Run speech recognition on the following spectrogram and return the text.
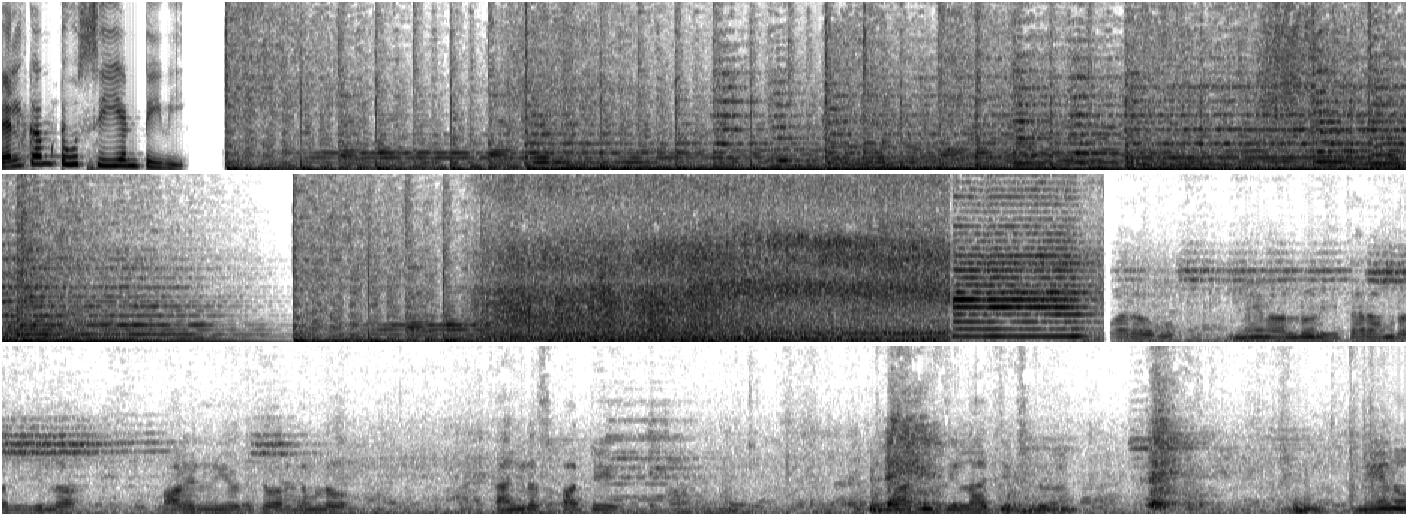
వెల్కమ్ టు సిఎన్ టీవీ. నేను అల్లూరు సీతారామరాజు జిల్లా పాడేరు నియోజకవర్గంలో కాంగ్రెస్ పార్టీ మాజీ జిల్లా అధ్యక్షుడు. నేను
